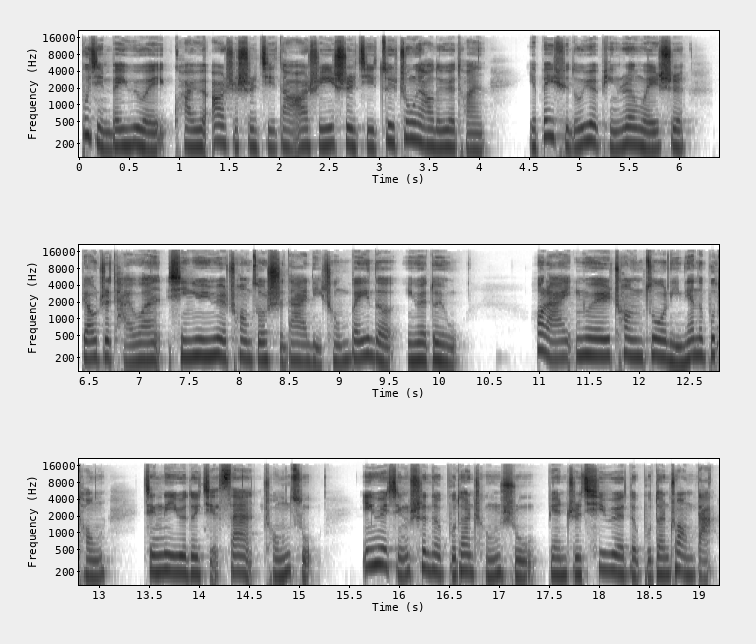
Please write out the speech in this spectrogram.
不仅被誉为跨越二十世纪到二十一世纪最重要的乐团，也被许多乐评认为是标志台湾新音乐创作时代里程碑的音乐队伍。后来因为创作理念的不同，经历乐队解散重组，音乐形式的不断成熟，编制器乐的不断壮大，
